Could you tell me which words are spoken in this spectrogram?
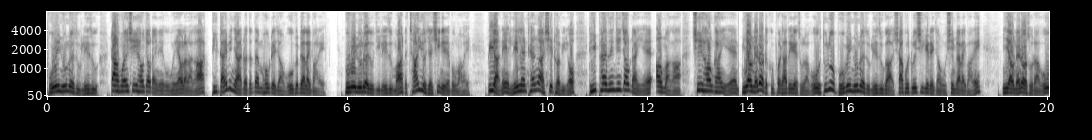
ဘိုးရင်းမျိုးနွယ်စု၄စုတာဝမ်ရှေးဟောင်းကြောက်တိုင်တွေကိုဝင်ရောက်လာတာကဒီတိုင်းပညာအတွက်တသက်မဟုတ်တဲ့အကြောင်းကိုပြပြလိုက်ပါတယ်။ဘိုးရင်းမျိုးနွယ်စုကြီး၄စုမှာတခြားရွယ်ချက်ရှိနေတဲ့ပုံပါပဲ။ပြီးတာနဲ့လင်းလန်ထန်းကရှေ့ထွက်ပြီးတော့ဒီဖန်ဆင်းချင်းကြောက်တိုင်ရဲ့အောက်မှာကရှေးဟောင်းခိုင်းရဲ့မြေအောင်နန်းတော်တစ်ခုဖွက်ထားသေးတယ်ဆိုတာကိုသူတို့ဘိုးဘေးမျိုးနွယ်စု၄စုကရှာဖွေတွေးရှိခဲ့တဲ့အကြောင်းကိုရှင်းပြလိုက်ပါတယ်။မြေအောင်နန်းတော်ဆိုတာကို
